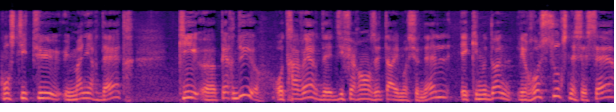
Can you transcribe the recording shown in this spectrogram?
constituent une manière d'être qui euh, perdure au travers des différents états émotionnels et qui nous donne les ressources nécessaires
